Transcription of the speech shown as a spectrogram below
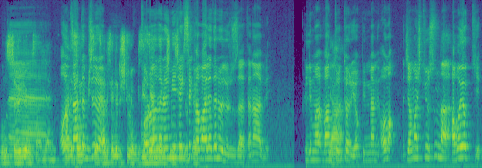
bunu söylüyorum sadece yani. Oğlum Sadece zaten seni- bir şey. Sadece seni düşünmüyorum. Bizi Koronadan ölmeyeceksek söylüyorum. havaleden ölürüz zaten abi. Klima, vantilatör yok bilmem ne. Ama cam aç diyorsun da hava yok ki.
